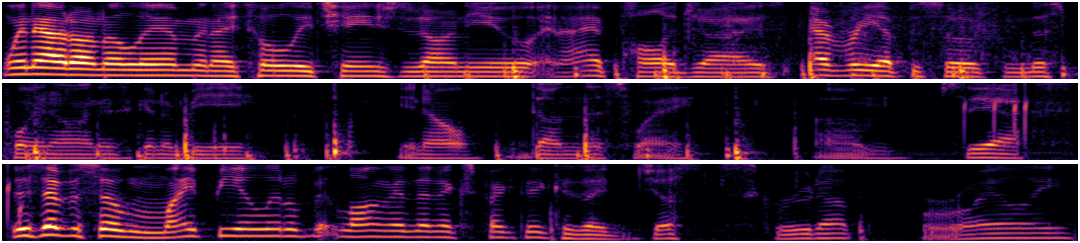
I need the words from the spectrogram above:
went out on a limb and I totally changed it on you and I apologize. Every episode from this point on is gonna be you know done this way. Um, so yeah this episode might be a little bit longer than expected because I just screwed up royally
